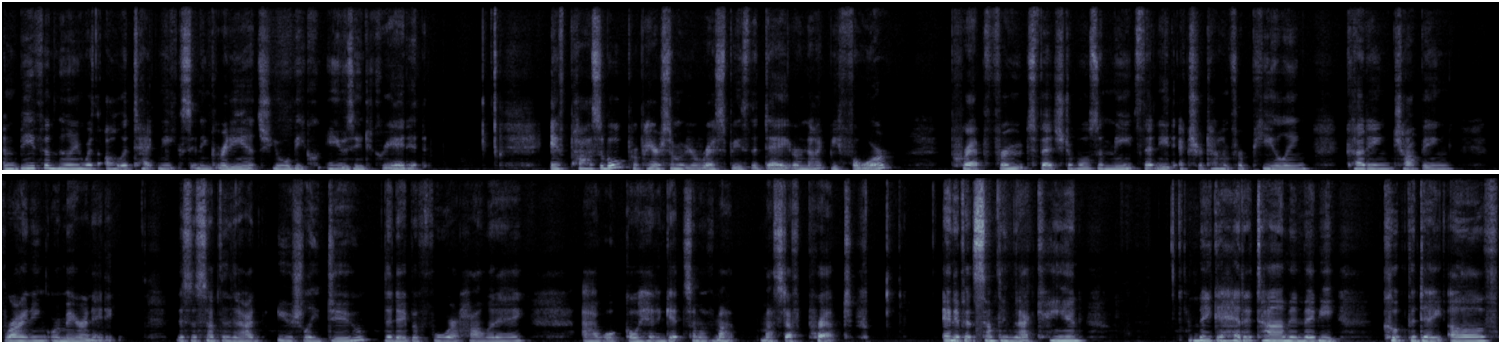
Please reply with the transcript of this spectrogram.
and be familiar with all the techniques and ingredients you will be using to create it. If possible, prepare some of your recipes the day or night before. Prep fruits, vegetables, and meats that need extra time for peeling, cutting, chopping, brining, or marinating. This is something that I usually do the day before a holiday. I will go ahead and get some of my, my stuff prepped. And if it's something that I can make ahead of time and maybe cook the day of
